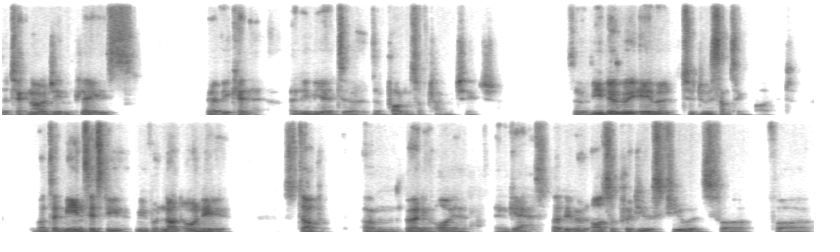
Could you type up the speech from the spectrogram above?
the technology in place where we can alleviate the, the problems of climate change. So we will be able to do something about it. What that means is we, we will not only stop um, burning oil and gas, but we will also produce fuels for, for,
